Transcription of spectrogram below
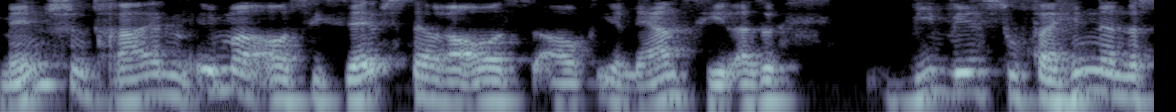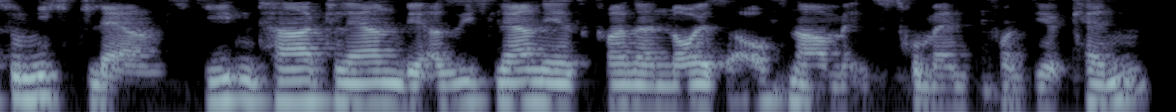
Menschen treiben immer aus sich selbst heraus auch ihr Lernziel. Also wie willst du verhindern, dass du nicht lernst? Jeden Tag lernen wir. Also ich lerne jetzt gerade ein neues Aufnahmeinstrument von dir kennen.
